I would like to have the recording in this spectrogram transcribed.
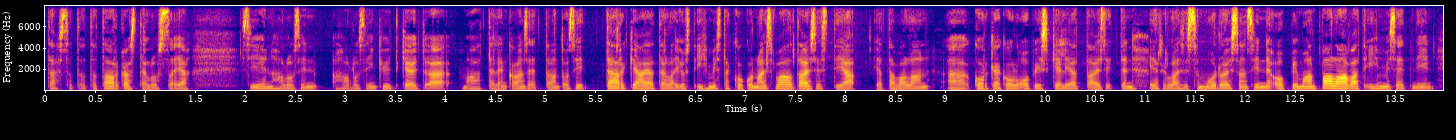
tässä tota tarkastelussa ja siihen halusin, halusin kytkeytyä. Mä ajattelen kanssa, että on tosi tärkeää ajatella just ihmistä kokonaisvaltaisesti ja, ja tavallaan ää, korkeakouluopiskelijat tai sitten erilaisissa muodoissaan sinne oppimaan palaavat ihmiset, niin –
